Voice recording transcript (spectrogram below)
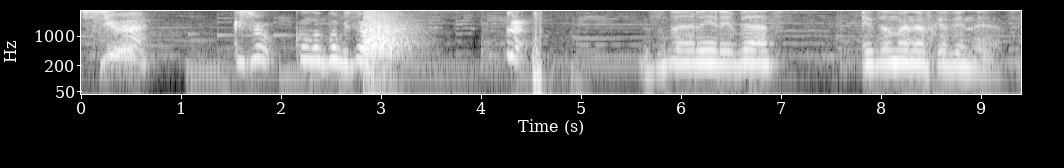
Що? Кажу, колобок взяв. Збери, ребят, і до мене в кабінет.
